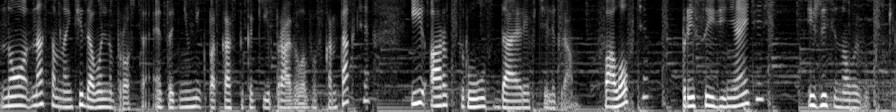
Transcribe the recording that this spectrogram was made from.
но нас там найти довольно просто. Это дневник подкаста «Какие правила» во Вконтакте и Art Rules Diary в Телеграм. Фоловьте, присоединяйтесь и ждите новые выпуски.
